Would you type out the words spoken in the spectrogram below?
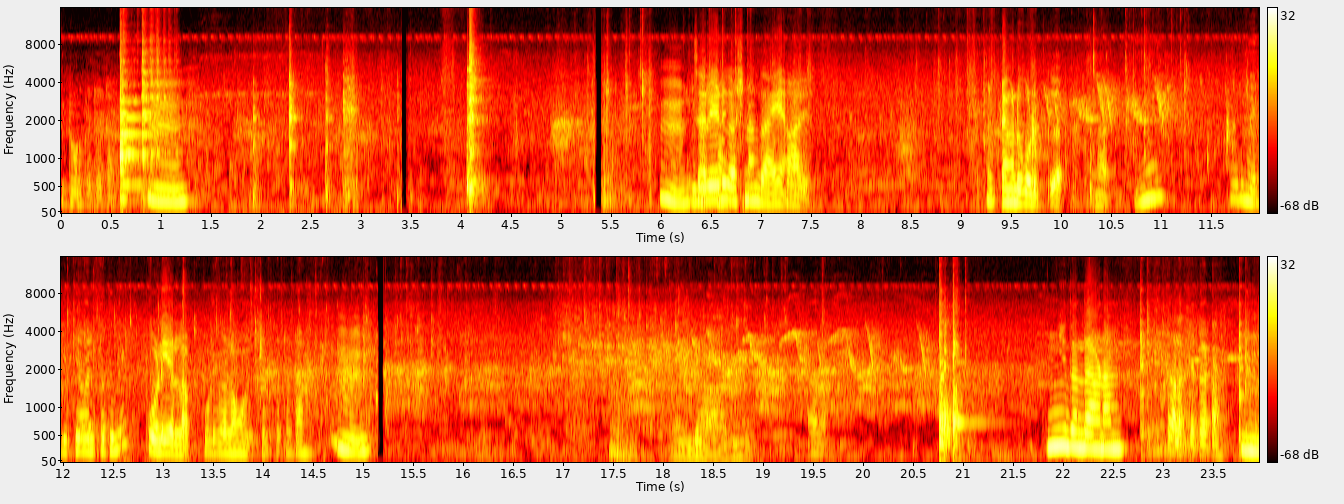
ഇട്ട് കൊടുക്കട്ടെ ചെറിയൊരു കഷ്ണം കായം. ഇട്ടങ്ങോട്ട് കൊടുക്കുക. ഒരു നെല്ലിക്ക വലുപ്പത്തിൽ പുളിവെള്ളം. പുളിവെള്ളം ഒഴിച്ചു കൊടുക്കട്ടെ ഇനി ഇതെന്താവണം? തിളക്കട്ടെ ട്ടാ. ഉം.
